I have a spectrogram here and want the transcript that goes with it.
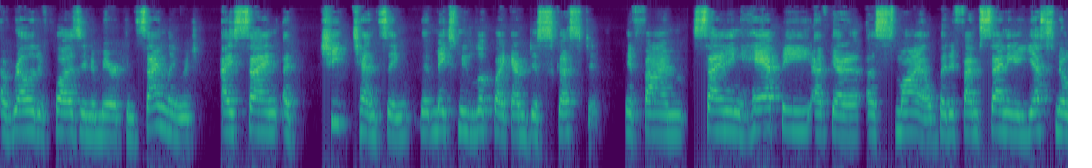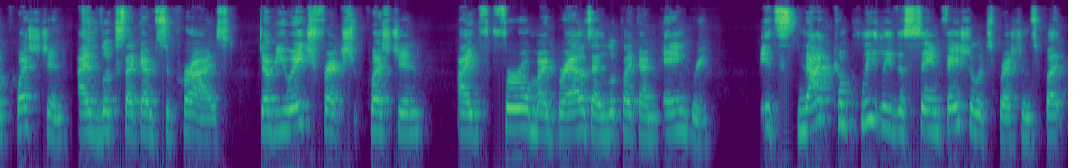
a relative clause in American Sign Language, I sign a cheek tensing that makes me look like I'm disgusted. If I'm signing happy, I've got a, a smile. But if I'm signing a yes no question, I looks like I'm surprised. WH question, I furrow my brows, I look like I'm angry. It's not completely the same facial expressions, but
